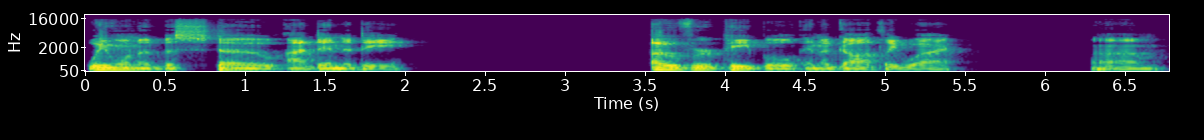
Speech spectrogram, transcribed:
We want to bestow identity over people in a godly way. Um,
